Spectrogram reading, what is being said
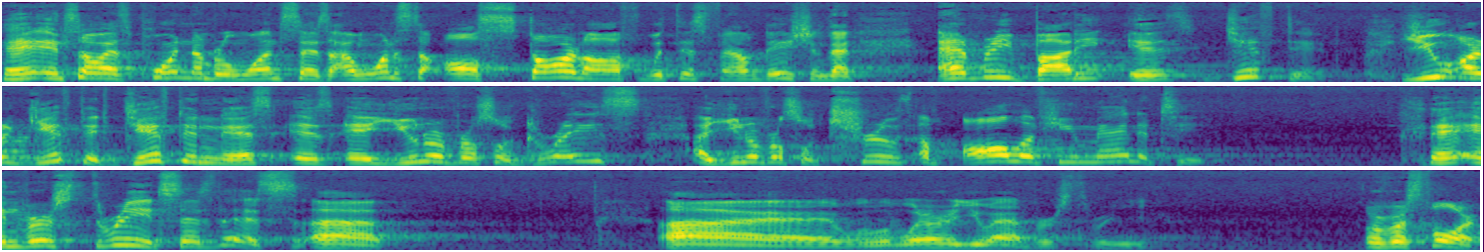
And, and so, as point number one says, I want us to all start off with this foundation that everybody is gifted. You are gifted. Giftedness is a universal grace, a universal truth of all of humanity. In, in verse 3, it says this. Uh, uh, well, where are you at, verse 3? Or verse 4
